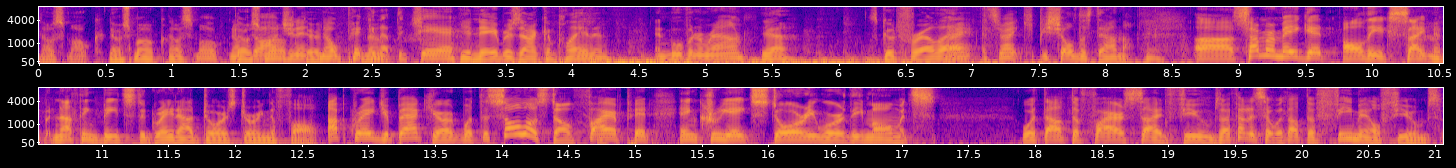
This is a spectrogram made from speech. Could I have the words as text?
No smoke. No smoke. No smoke. No, No smoke, dodging it. dude. No picking No. up the chair Your neighbors aren't complaining. and moving around. Yeah. It's good for LA. Right, that's right. Keep your shoulders down, though. Uh, summer may get all the excitement, but nothing beats the great outdoors during the fall. Upgrade your backyard with the Solo Stove Fire Pit and create story-worthy moments without the fireside fumes. I thought it said without the female fumes.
